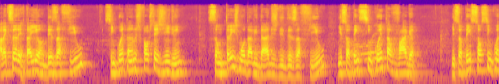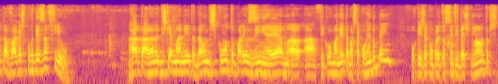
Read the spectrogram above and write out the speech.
Alexander, tá aí, ó. Desafio 50 anos Fausto Egídio, hein? São três modalidades de desafio e só tem 50 vagas. E só tem só 50 vagas por desafio. A Ana diz que é maneta, dá um desconto para euzinha. É, a, a- ficou maneta, mas está correndo bem, porque já completou 110 quilômetros.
